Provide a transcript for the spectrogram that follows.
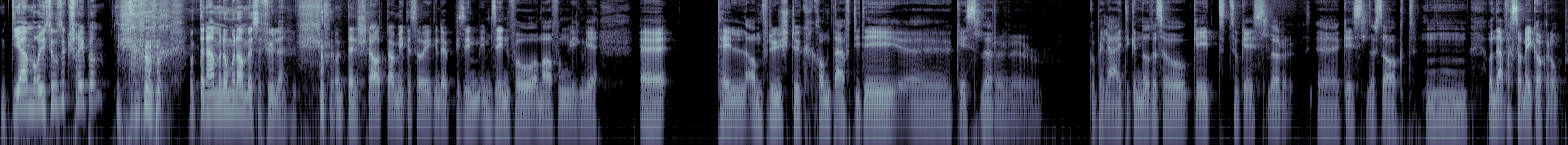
Und die haben wir uns rausgeschrieben. und dann haben wir nur noch müssen füllen. Und dann steht da so irgendetwas im, im Sinn von am Anfang irgendwie äh, Tell am Frühstück kommt auf die Idee, äh, Gessler äh, beleidigen oder so, geht zu Gessler, äh, Gessler sagt hm, hm, hm. und einfach so mega grob.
